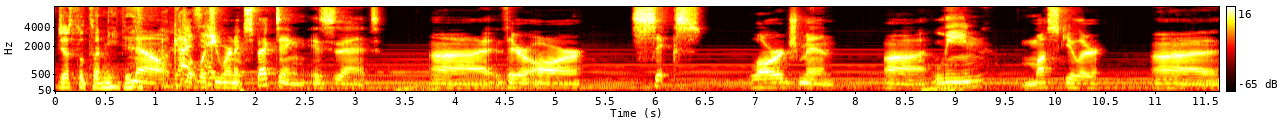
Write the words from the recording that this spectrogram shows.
Just what I needed. Now, Oh, guys, what, what hey. you weren't expecting is that uh, there are six large men, uh, lean, muscular, uh,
